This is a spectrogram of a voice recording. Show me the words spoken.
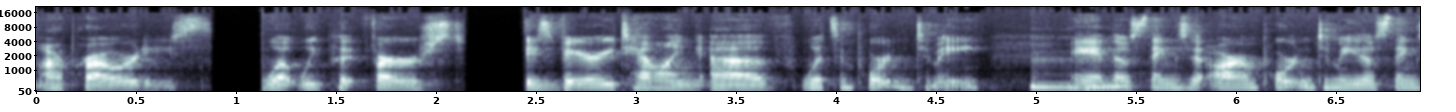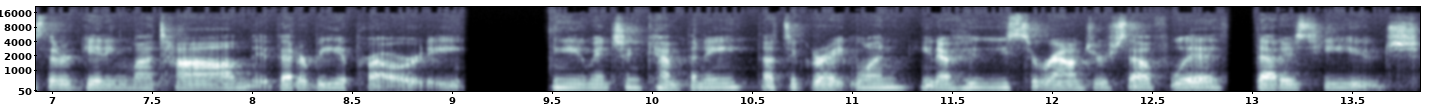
our priorities. What we put first is very telling of what's important to me. And mm-hmm. those things that are important to me, those things that are getting my time, it better be a priority. You mentioned company. That's a great one. You know, who you surround yourself with, that is huge.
